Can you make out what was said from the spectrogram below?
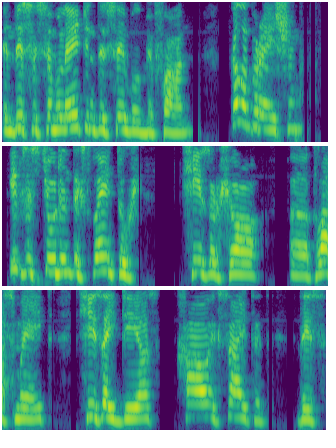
and this is simulating the same will be fun. Collaboration, if the student explained to his or her uh, classmate his ideas, how excited this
